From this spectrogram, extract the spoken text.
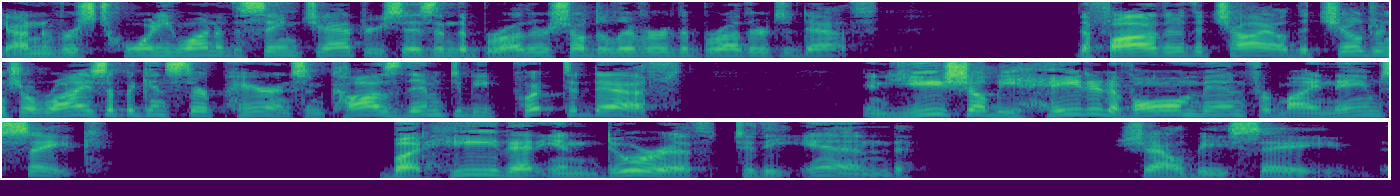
Down in verse 21 of the same chapter, he says, And the brother shall deliver the brother to death the father, the child, the children shall rise up against their parents and cause them to be put to death. And ye shall be hated of all men for my name's sake. But he that endureth to the end shall be saved.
